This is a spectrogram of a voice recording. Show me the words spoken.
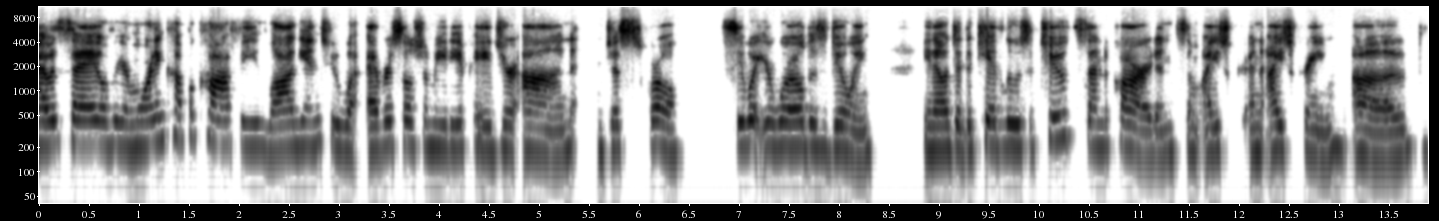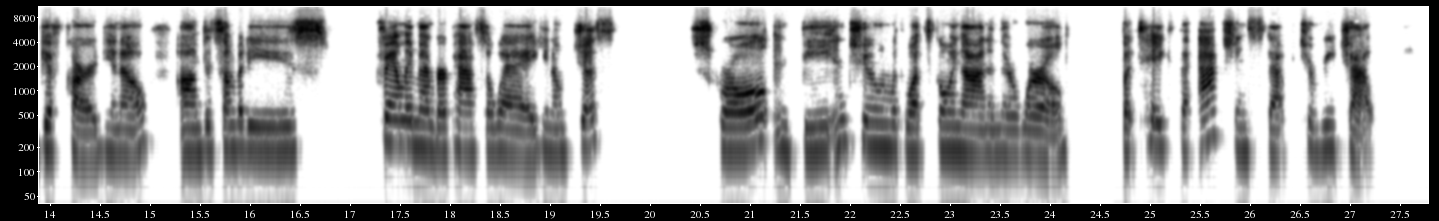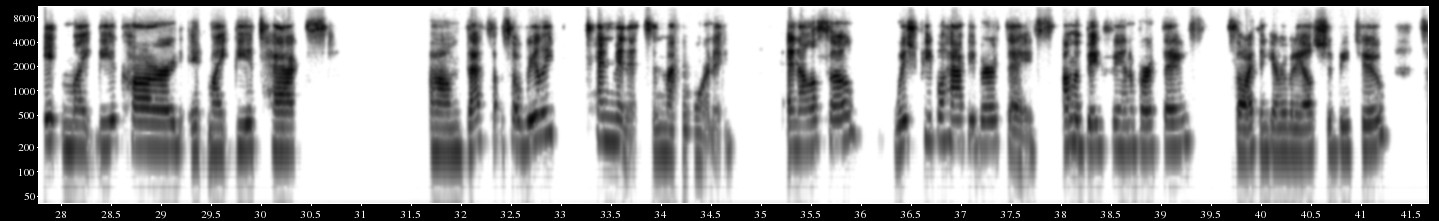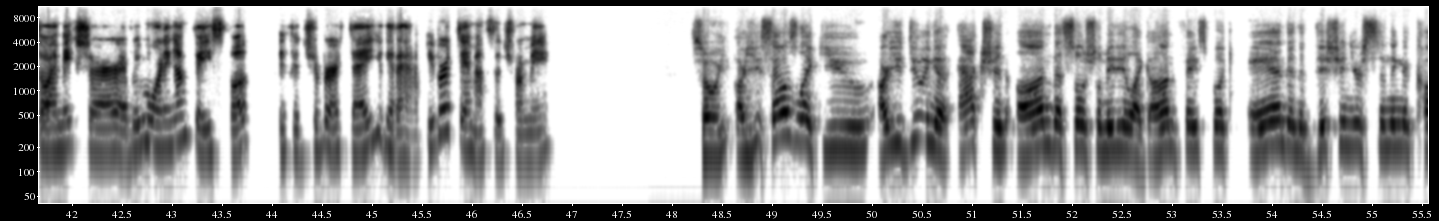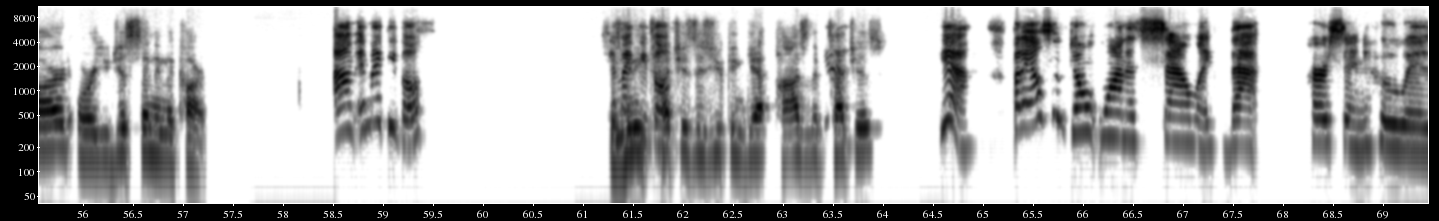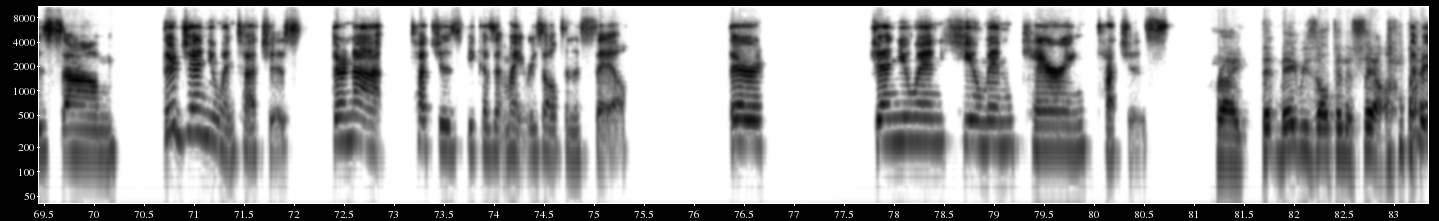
I would say over your morning cup of coffee, log into whatever social media page you're on and just scroll, see what your world is doing. You know, did the kid lose a tooth? Send a card and some ice an ice cream uh, gift card. You know, um, did somebody's family member pass away? You know, just scroll and be in tune with what's going on in their world, but take the action step to reach out it might be a card, it might be a text. Um, that's so really 10 minutes in my morning. And also wish people happy birthdays. I'm a big fan of birthdays, so I think everybody else should be too. So I make sure every morning on Facebook, if it's your birthday, you get a happy birthday message from me. So are you sounds like you are you doing an action on the social media like on Facebook and in addition you're sending a card or are you just sending the card? Um, it might be both. It as many touches both. as you can get, positive yeah. touches. Yeah, but I also don't want to sound like that person who is. Um, they're genuine touches. They're not touches because it might result in a sale. They're genuine, human, caring touches. Right. That may result in a sale. but,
